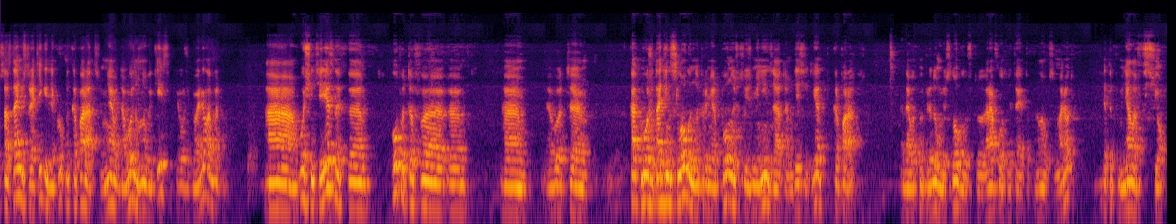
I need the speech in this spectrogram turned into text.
созданию стратегии для крупных корпораций. У меня вот довольно много кейсов, я уже говорил об этом, а, очень интересных опытов, вот, как может один слоган, например, полностью изменить за там, 10 лет корпорацию. Когда вот мы придумали слоган, что Аэрофлот летает только на новых самолетах, это поменяло все.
